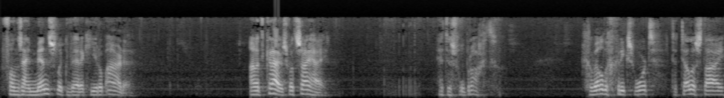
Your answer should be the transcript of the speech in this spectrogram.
van zijn menselijk werk hier op aarde. Aan het kruis, wat zei hij? Het is volbracht. Geweldig Grieks woord, tetelestai,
